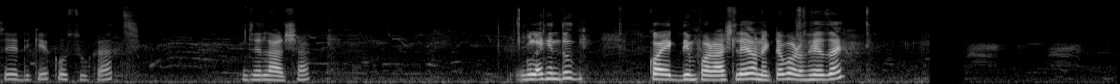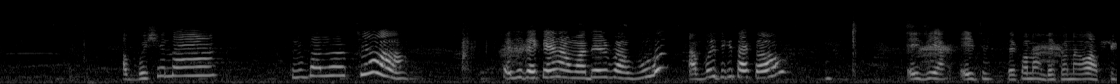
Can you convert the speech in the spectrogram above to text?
যে এদিকে কচু গাছ যে লাল শাক। এগুলা কিন্তু কয়েকদিন পর আসলে অনেকটা বড় হয়ে যায়। আব্বু সোনা, তুমি ভালো আছো? এই যে দেখেন আমাদের বাবু। আব্বু, এদিকে তাকাও। এই যে এই যে, দেখো না দেখো না, ও আপনি।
